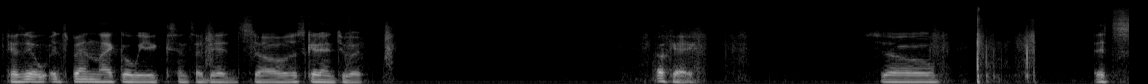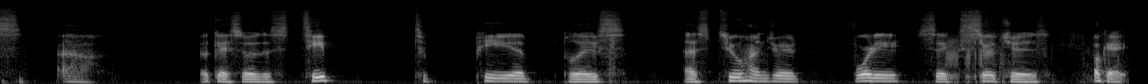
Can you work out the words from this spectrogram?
because it it's been like a week since I did. So let's get into it. Okay. So it's uh, okay. So this T Topia place has two hundred forty six searches. Okay,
